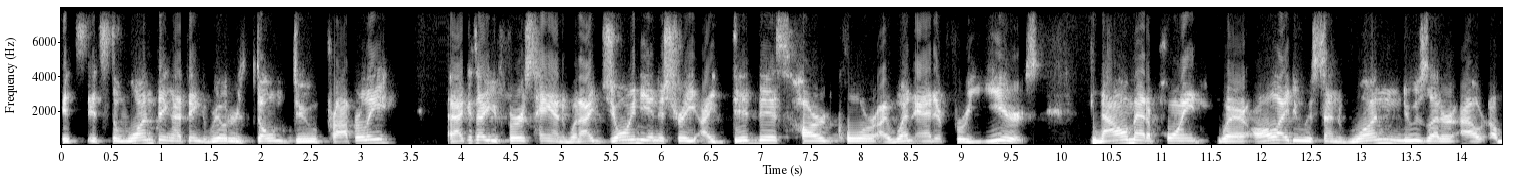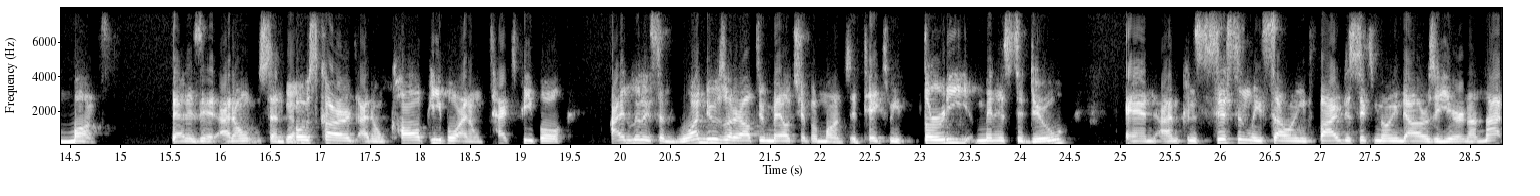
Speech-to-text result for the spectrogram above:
it's it's the one thing I think realtors don't do properly. And I can tell you firsthand, when I joined the industry, I did this hardcore. I went at it for years. Now I'm at a point where all I do is send one newsletter out a month. That is it. I don't send yeah. postcards. I don't call people. I don't text people. I literally send one newsletter out through MailChimp a month. It takes me 30 minutes to do. And I'm consistently selling five to six million dollars a year. And I'm not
